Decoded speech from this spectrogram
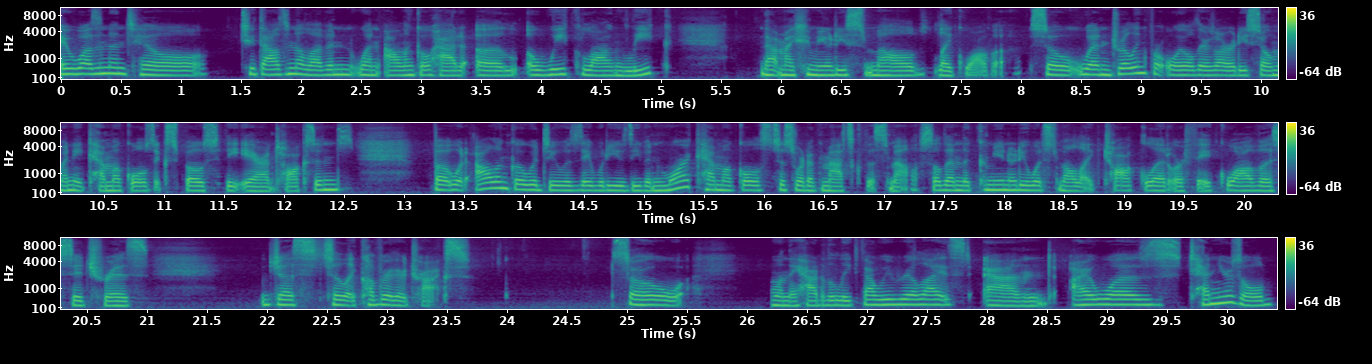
It wasn't until 2011 when AllenCo had a, a week long leak that my community smelled like guava. So when drilling for oil, there's already so many chemicals exposed to the air and toxins. But what AllenCo would do is they would use even more chemicals to sort of mask the smell. So then the community would smell like chocolate or fake guava, citrus, just to like cover their tracks. So when they had the leak that we realized, and I was 10 years old,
